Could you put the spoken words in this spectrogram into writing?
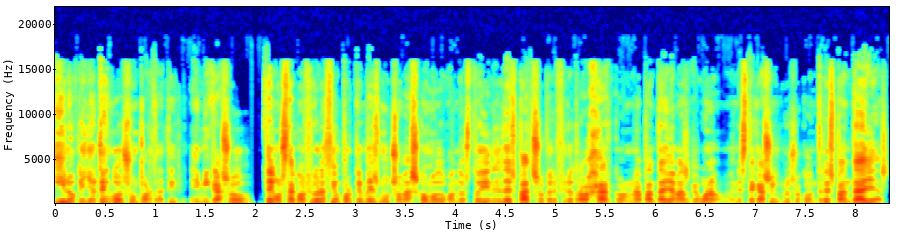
y lo que yo tengo es un portátil. En mi caso, tengo esta configuración porque me es mucho más cómodo. Cuando estoy en el despacho, prefiero trabajar con una pantalla más, bueno, en este caso incluso con tres pantallas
